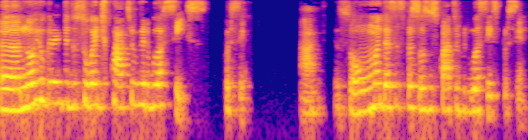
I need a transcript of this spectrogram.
Uh, no Rio Grande do Sul é de 4,6%. Tá? Eu sou uma dessas pessoas dos 4,6%.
